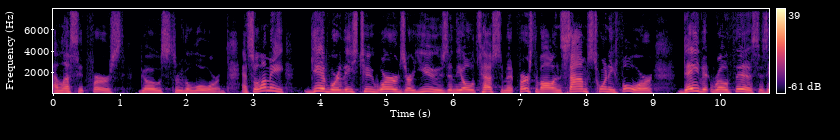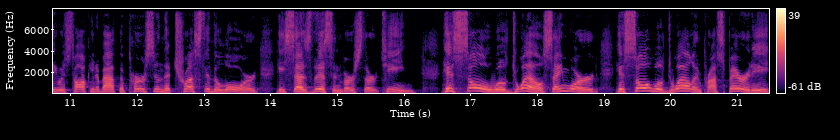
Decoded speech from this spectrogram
unless it first goes through the Lord. And so let me give where these two words are used in the Old Testament. First of all, in Psalms 24, David wrote this as he was talking about the person that trusted the Lord. He says this in verse 13 His soul will dwell, same word, his soul will dwell in prosperity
